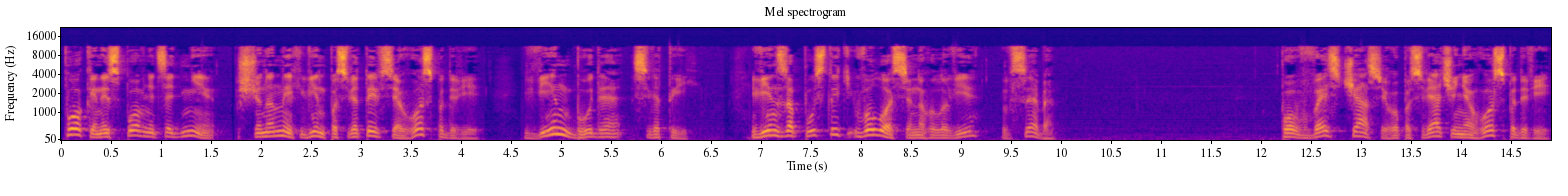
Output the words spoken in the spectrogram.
Поки не сповняться дні, що на них він посвятився Господові, він буде святий. Він запустить волосся на голові в себе. По весь час його посвячення Господові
